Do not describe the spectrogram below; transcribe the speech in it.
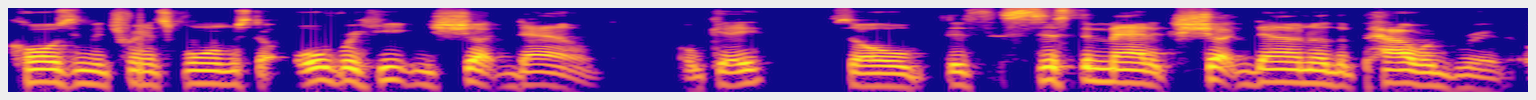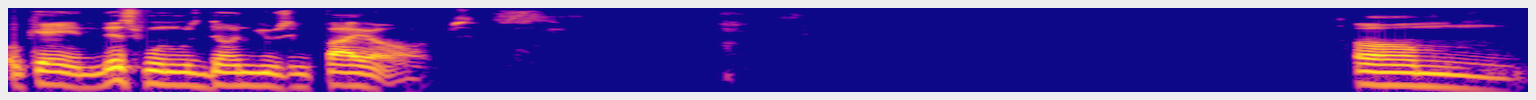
causing the transformers to overheat and shut down. Okay. So this systematic shutdown of the power grid. Okay. And this one was done using firearms. Um,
